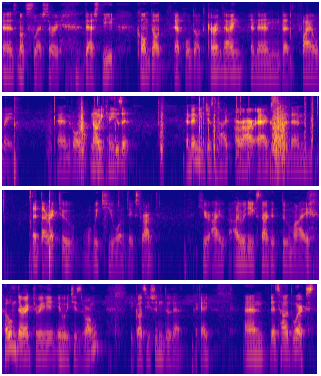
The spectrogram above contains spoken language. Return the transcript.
as uh, not slash sorry dash d com.apple.quarantine and then that file name. And voila now you can use it. And then you just type rrx and then that directory which you want to extract. Here I, I already extracted to my home directory which is wrong because you shouldn't do that okay? And that's how it works.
